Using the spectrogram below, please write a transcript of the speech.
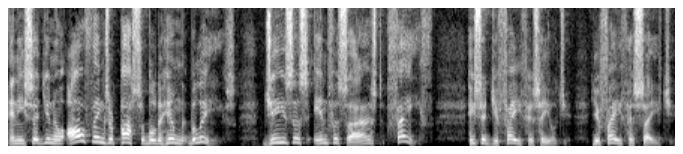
and he said, You know, all things are possible to him that believes. Jesus emphasized faith. He said, Your faith has healed you, your faith has saved you,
